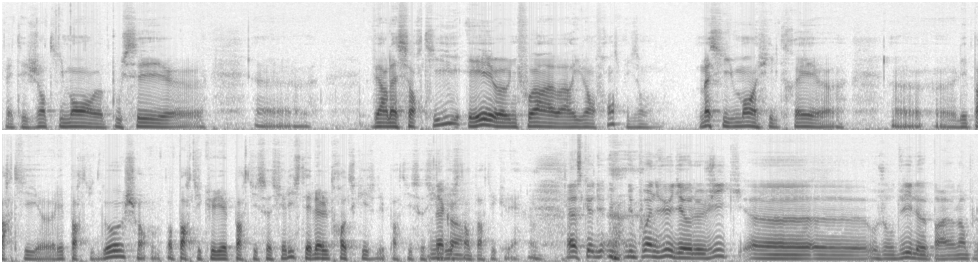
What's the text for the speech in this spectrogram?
qui ont été gentiment poussés vers la sortie. Et une fois arrivés en France, ils ont massivement infiltré euh, euh, les, partis, euh, les partis de gauche, en, particulier le Parti socialiste et l'aile trotskiste du Parti socialiste en particulier. Est-ce que du, point de vue idéologique, aujourd'hui, par exemple,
